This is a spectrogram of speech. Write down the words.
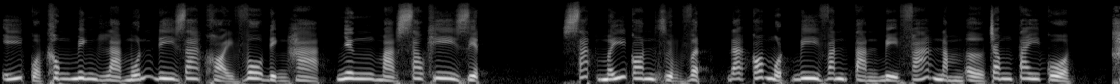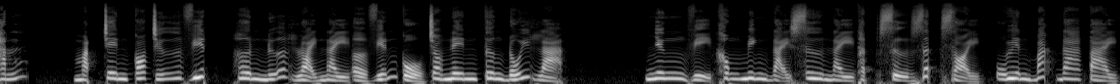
Ý của không minh là muốn đi ra khỏi vô định hà. Nhưng mà sau khi diệt. Sát mấy con rượu vật. Đã có một bi văn tàn bị phá nằm ở trong tay của hắn. Mặt trên có chữ viết hơn nữa loại này ở viễn cổ cho nên tương đối lạ. Nhưng vị không minh đại sư này thật sự rất giỏi, uyên bác đa tài,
